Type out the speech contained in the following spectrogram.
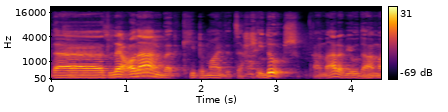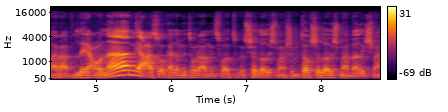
that le'olam. But keep in mind, it's a chidush. אמר רב יהודה, אמר רב, לעולם יעסוק אדם בתורה ומצוות שלא לשמה, שמתוך שלא לשמה בא לשמה.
